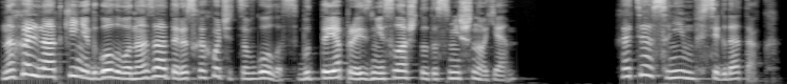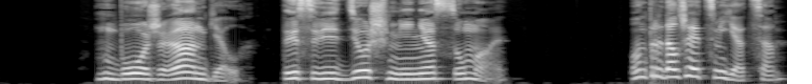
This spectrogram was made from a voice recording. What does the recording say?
Нахально откинет голову назад и расхохочется в голос, будто я произнесла что-то смешное. Хотя с ним всегда так. «Боже, ангел, ты сведешь меня с ума!» Он продолжает смеяться,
